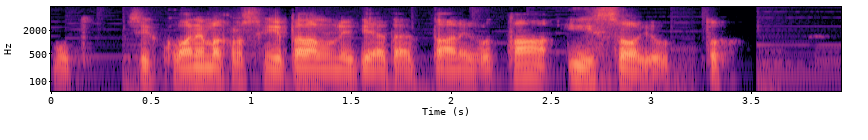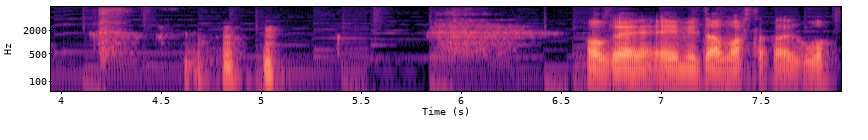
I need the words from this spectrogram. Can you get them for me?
mutta sitten kun Animal Crossingin pelannut, niin tietää, että tämä on, niinku, tää on iso juttu. Okei, okay, ei mitään vastakaikua.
